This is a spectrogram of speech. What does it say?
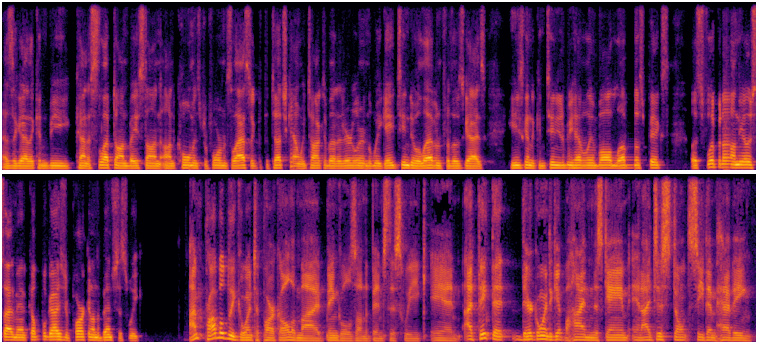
as a guy that can be kind of slept on based on on Coleman's performance last week with the touch count. We talked about it earlier in the week, eighteen to eleven for those guys. He's going to continue to be heavily involved. Love those picks. Let's flip it on the other side, man. A couple guys you're parking on the bench this week. I'm probably going to park all of my Bengals on the bench this week. And I think that they're going to get behind in this game. And I just don't see them having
